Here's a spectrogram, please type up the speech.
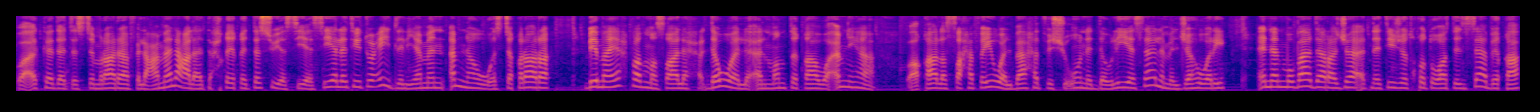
وأكدت استمرارها في العمل على تحقيق التسوية السياسية التي تعيد لليمن أمنه واستقراره بما يحفظ مصالح دول المنطقة وأمنها. وقال الصحفي والباحث في الشؤون الدولية سالم الجهوري إن المبادرة جاءت نتيجة خطوات سابقة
